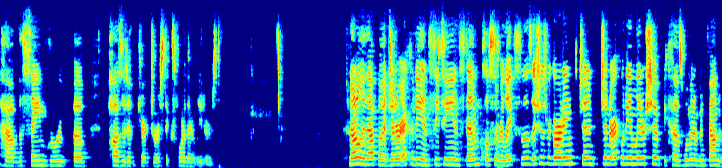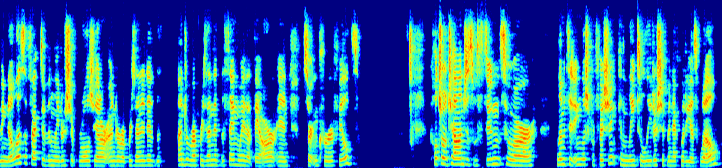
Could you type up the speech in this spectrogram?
have the same group of positive characteristics for their leaders. Not only that, but gender equity and CTE and STEM closely relates to those issues regarding gen- gender equity in leadership because women have been found to be no less effective in leadership roles yet are underrepresented underrepresented the same way that they are in certain career fields. Cultural challenges with students who are limited English proficient can lead to leadership inequity as well.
